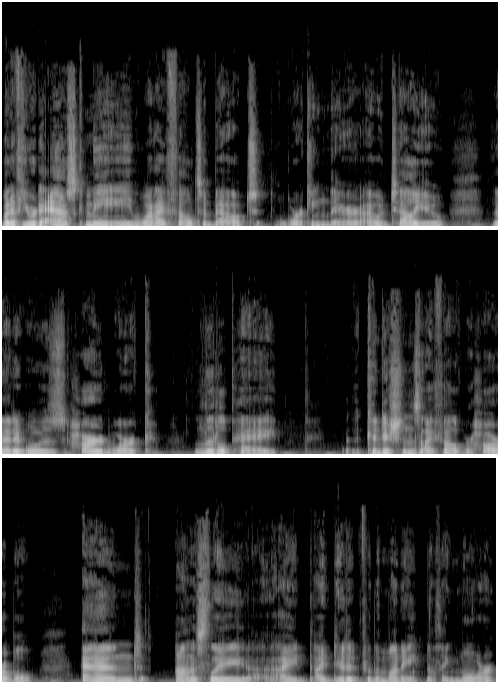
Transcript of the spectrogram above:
But if you were to ask me what I felt about working there, I would tell you that it was hard work, little pay, conditions I felt were horrible, and honestly, I I did it for the money, nothing more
